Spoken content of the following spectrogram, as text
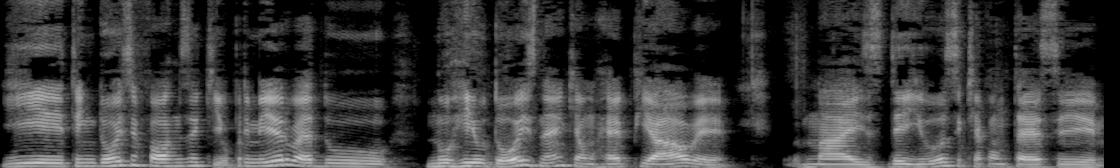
E tem dois informes aqui. O primeiro é do no Rio 2, né, que é um happy hour mais day use que acontece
